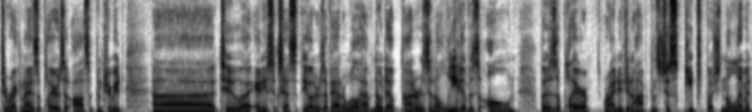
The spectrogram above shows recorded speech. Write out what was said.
to recognize the players that also contribute uh, to uh, any success that the Oilers have had or will have. No doubt, Connor is in a league of his own, but as a player, Ryan Nugent Hopkins just keeps pushing the limit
